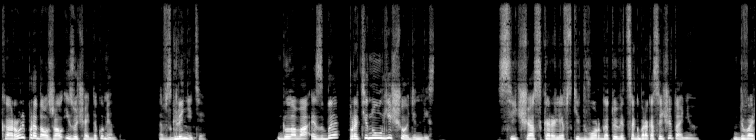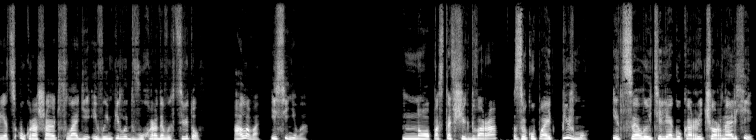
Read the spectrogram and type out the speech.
Король продолжал изучать документ. «Взгляните». Глава СБ протянул еще один лист. «Сейчас королевский двор готовится к бракосочетанию. Дворец украшают флаги и вымпелы двух родовых цветов — алого и синего. Но поставщик двора закупает пижму и целую телегу коры черной ольхи.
